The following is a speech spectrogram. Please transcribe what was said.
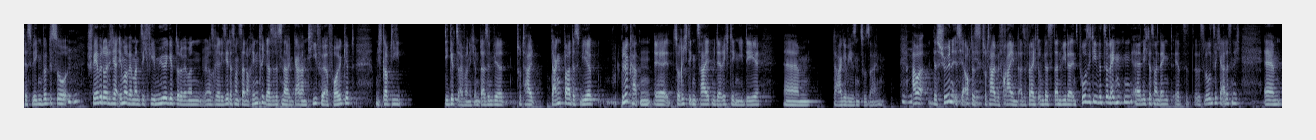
deswegen wirkt es so, mhm. schwer bedeutet ja immer, wenn man sich viel Mühe gibt oder wenn man, wenn man es realisiert, dass man es dann auch hinkriegt, also dass es eine Garantie für Erfolg gibt. Und ich glaube, die, die gibt es einfach nicht. Und da sind wir total dankbar, dass wir Glück hatten, äh, zur richtigen Zeit mit der richtigen Idee ähm, da gewesen zu sein. Mhm. Aber das Schöne ist ja auch, das ja. ist total befreiend. Also vielleicht, um das dann wieder ins Positive zu lenken, äh, nicht, dass man denkt, jetzt das lohnt sich ja alles nicht. Ähm,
